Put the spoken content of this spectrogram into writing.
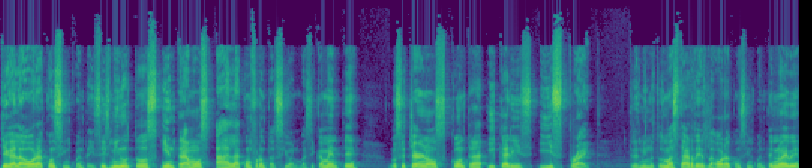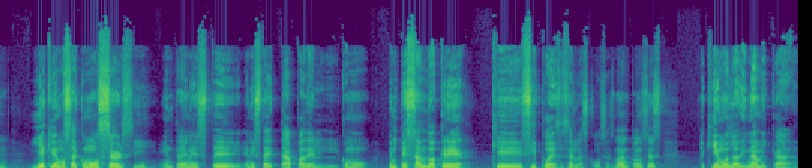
Llega la hora con 56 minutos y entramos a la confrontación. Básicamente, los Eternals contra Icaris y Sprite. Tres minutos más tarde es la hora con 59 y aquí vemos cómo Cersei entra en, este, en esta etapa del como empezando a creer que sí puedes hacer las cosas, ¿no? Entonces Aquí vemos la dinámica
